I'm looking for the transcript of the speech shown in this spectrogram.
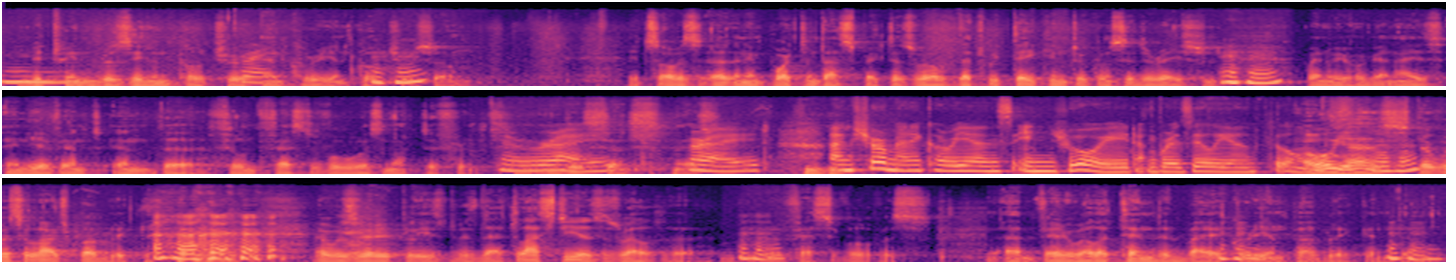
mm. between Brazilian culture Right. and Korean culture. Mm-hmm. So it's always uh, an important aspect as well that we take into consideration mm-hmm. when we organize any event, and the film festival was not different in Right. this sense. yes. Right. Mm-hmm. I'm sure many Koreans enjoyed Brazilian films. Oh yes, mm-hmm. there was a large public. I was very pleased with that. Last year's as well, the, the festival was uh, very well attended by a Korean public, and um,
